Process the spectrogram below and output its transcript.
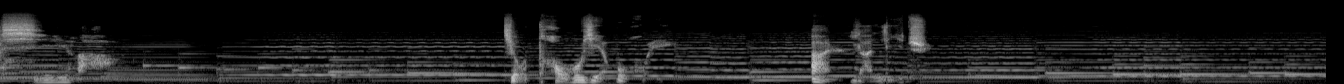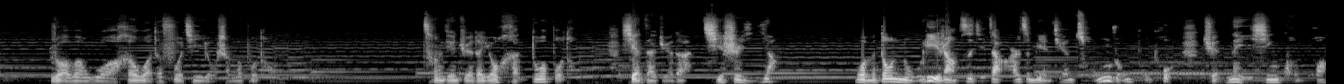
惜了，就头也不回。”黯然离去。若问我和我的父亲有什么不同，曾经觉得有很多不同，现在觉得其实一样。我们都努力让自己在儿子面前从容不迫，却内心恐慌。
